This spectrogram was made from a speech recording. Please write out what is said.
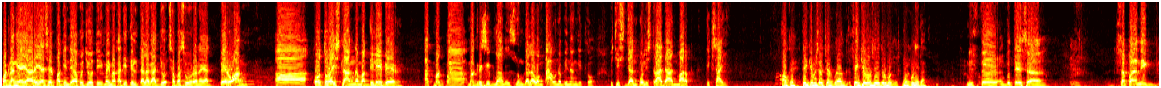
Pag nangyayari yan, sir, pag hindi ako duty, may makadetail talaga sa basura na yan. Pero ang ah, authorized lang na mag-deliver at magpa, mag-receive niyan is yung dalawang tao na binanggit ko, which is John Paul Estrada and Mark Tiksay. Okay. Thank you, Mr. Chair. Well, thank you, Senator Mar- Marcolita. Mr. Gutesa, sa panig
